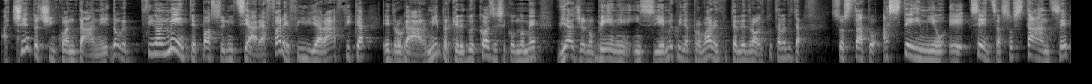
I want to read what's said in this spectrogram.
a 150 anni dove finalmente posso iniziare a fare figli a raffica e drogarmi, perché le due cose secondo me viaggiano bene insieme, quindi a provare tutte le droghe. Tutta la vita sono stato astemio e senza sostanze,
